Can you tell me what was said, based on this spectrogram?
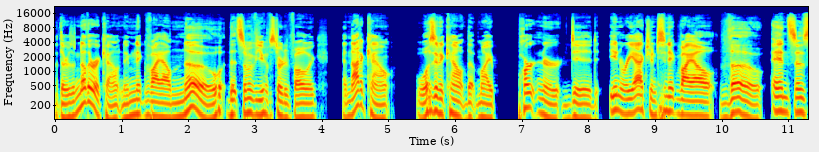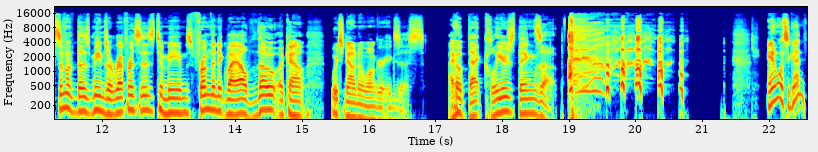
But there's another account named Nick Viall No that some of you have started following. And that account was an account that my partner did in reaction to Nick Viall, though. And so some of those memes are references to memes from the Nick Viall, though account, which now no longer exists. I hope that clears things up. And once again,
